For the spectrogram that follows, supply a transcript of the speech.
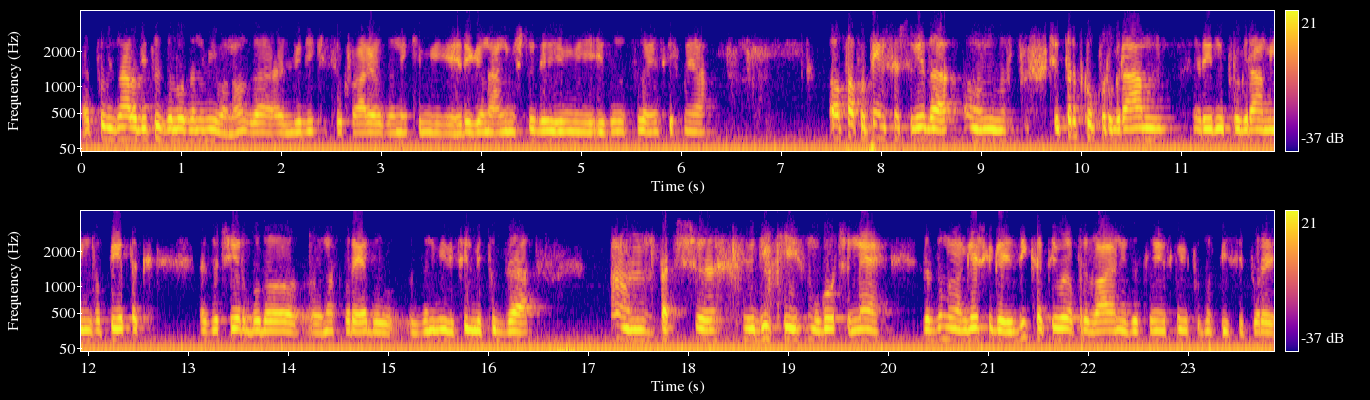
to bi znalo biti tudi zelo zanimivo no, za ljudi, ki se ukvarjajo z nekimi regionalnimi študijami izven slovenskih meja. Eh, pa potem še seveda um, četrtkov program, redni program in v petek zvečer bodo uh, na sporedu zanimivi filmi tudi za um, pač, uh, ljudi, ki mogoče ne razumejo angliškega jezika, ti bodo predvajani za slovenskimi podnapisi. Torej,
